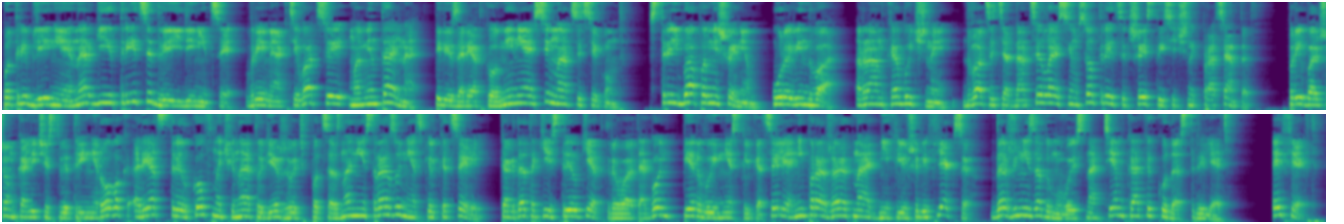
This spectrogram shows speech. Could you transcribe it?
Потребление энергии 32 единицы. Время активации моментально. Перезарядка умения 17 секунд. Стрельба по мишеням. Уровень 2. Ранг обычный. 21,736%. При большом количестве тренировок ряд стрелков начинает удерживать в подсознании сразу несколько целей. Когда такие стрелки открывают огонь, первые несколько целей они поражают на одних лишь рефлексах, даже не задумываясь над тем, как и куда стрелять. Эффект.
